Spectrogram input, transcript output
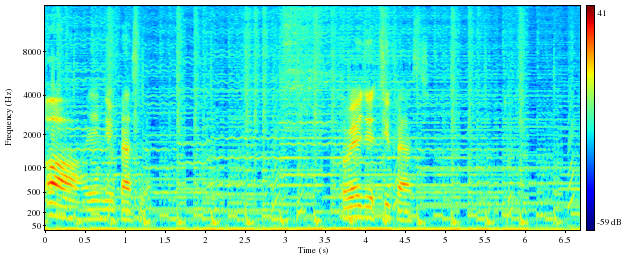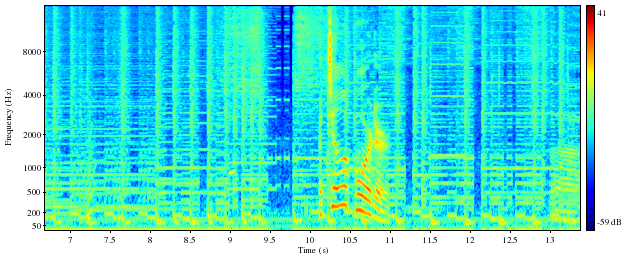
Oh, I didn't do it fast enough. Or maybe I did it too fast. A teleporter! Uh,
